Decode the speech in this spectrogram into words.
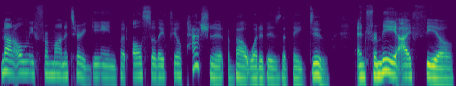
not only for monetary gain, but also they feel passionate about what it is that they do. And for me, I feel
